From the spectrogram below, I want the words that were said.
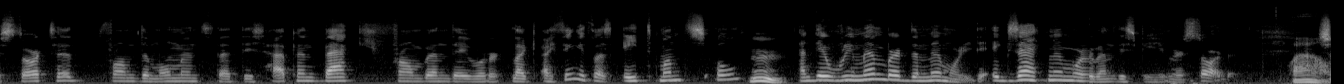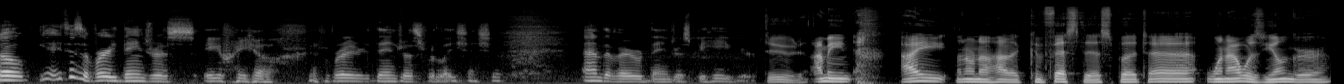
started from the moment that this happened back from when they were like I think it was 8 months old Hmm. and they remembered the memory, the exact memory when this behavior started. Wow. So yeah, it is a very dangerous area, a very dangerous relationship, and a very dangerous behavior. dude i mean i i don't know how to confess this but uh when i was younger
